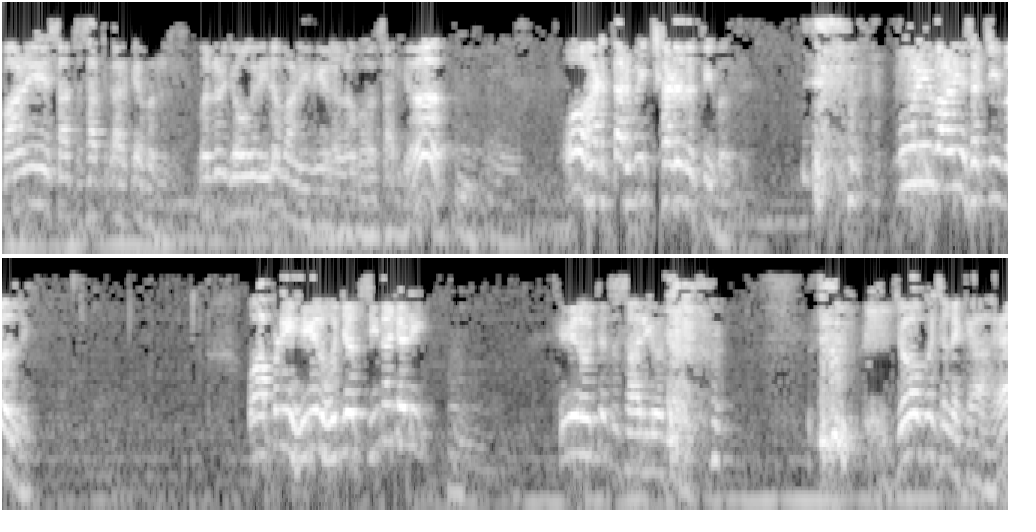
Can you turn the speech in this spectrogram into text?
ਬਾਣੀ ਸੱਤ ਸੱਤ ਕਰਕੇ ਬਣ ਗਈ ਮੰਨਣ ਯੋਗ ਦੀ ਨਾ ਬਾਣੀ ਦੀਆਂ ਗੱਲਾਂ ਬਹੁਤ ਸਾਰੀਆਂ। ਉਹ ਹਟ ਧਰਮੀ ਛੱਡ ਦਿੱਤੀ ਬੰਦੇ। ਪੂਰੀ ਬਾਣੀ ਸੱਚੀ ਬਦਲੀ ਉਹ ਆਪਣੀ ਹੀਲ ਹੁਜਤ ਸੀ ਨਾ ਜਿਹੜੀ। ਹੀਲ ਹੁਜਤ ਸਾਰੀ ਉਹਦੀ। ਜੋ ਕੁਝ ਲਿਖਿਆ ਹੈ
